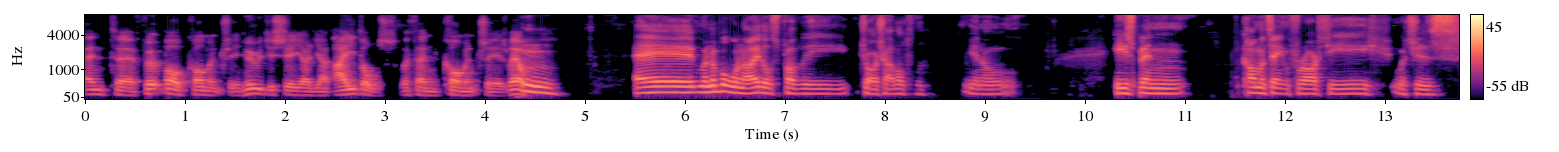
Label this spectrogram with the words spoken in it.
into football commentary, and who would you say are your idols within commentary as well? Mm. Uh, my number one idol is probably George Hamilton. You know, he's been commentating for RTE, which is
